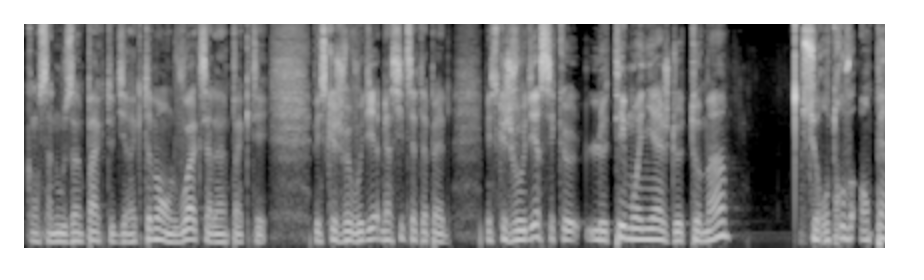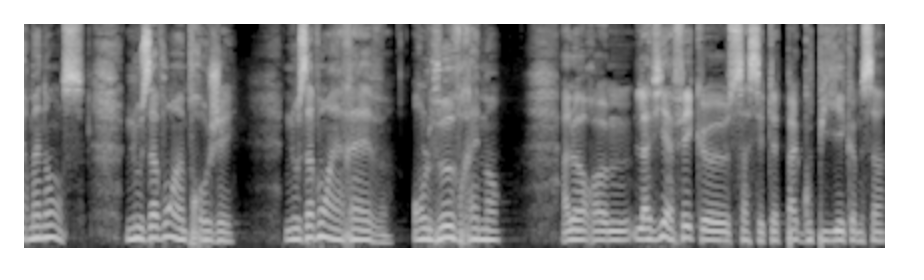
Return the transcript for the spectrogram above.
quand ça nous impacte directement. On le voit que ça l'a impacté. Mais ce que je veux vous dire, merci de cet appel. Mais ce que je veux vous dire, c'est que le témoignage de Thomas se retrouve en permanence. Nous avons un projet, nous avons un rêve, on le veut vraiment. Alors euh, la vie a fait que ça s'est peut-être pas goupillé comme ça,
